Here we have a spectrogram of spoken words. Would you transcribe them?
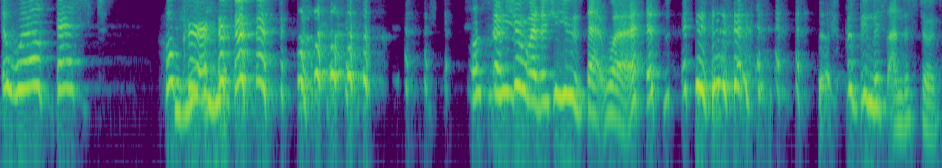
the world's best hooker. I'm not sure whether she used that word. could be misunderstood.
